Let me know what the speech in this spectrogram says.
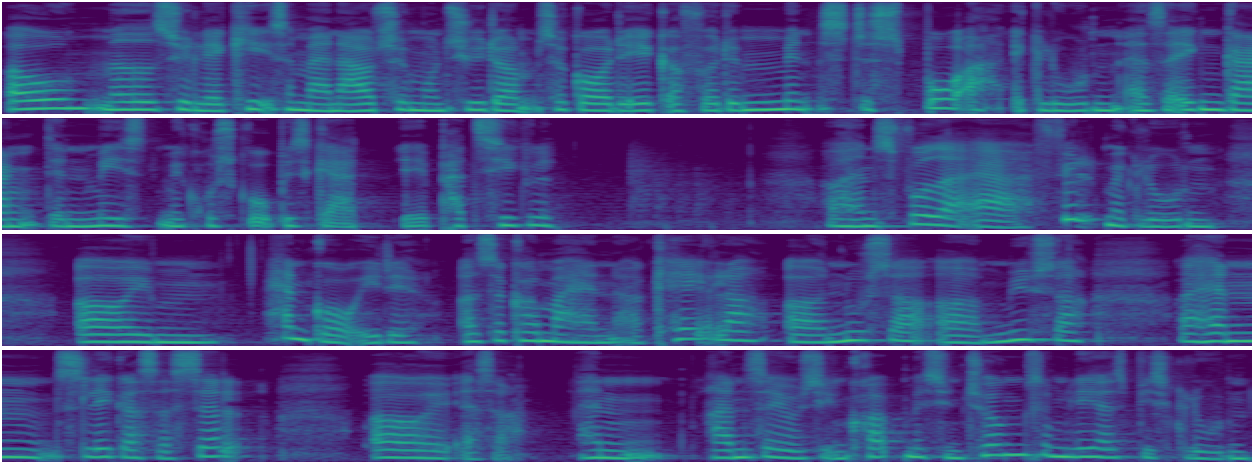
og med cøliaki, som er en autoimmun sygdom, så går det ikke at få det mindste spor af gluten, altså ikke engang den mest mikroskopiske eh, partikel. Og hans foder er fyldt med gluten, og øhm, han går i det, og så kommer han og kæler og nusser og myser, og han slikker sig selv, og øh, altså, han renser jo sin krop med sin tunge, som lige har spist gluten.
